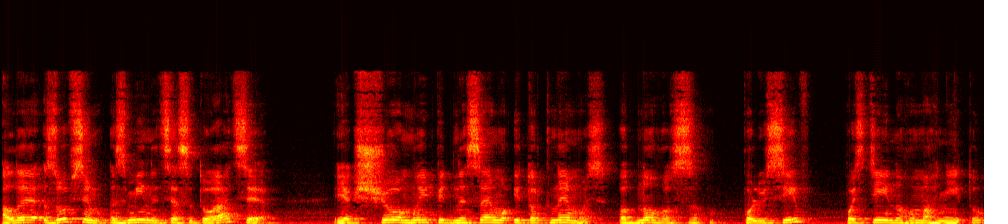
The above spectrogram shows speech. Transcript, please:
Але зовсім зміниться ситуація, якщо ми піднесемо і торкнемось одного з полюсів постійного магніту,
